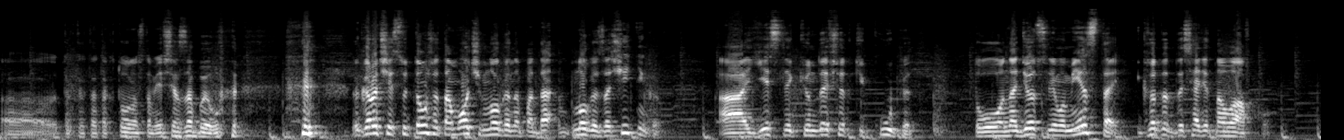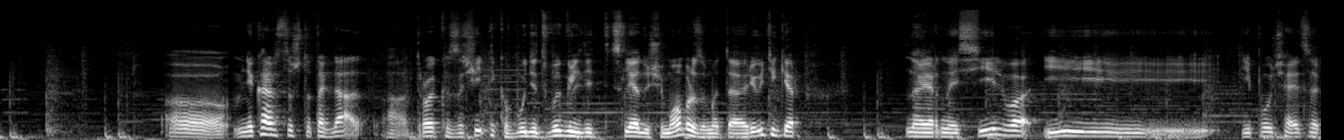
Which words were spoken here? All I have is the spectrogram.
А, так, так, так, так, кто у нас там? Я всех забыл. ну, короче, суть в том, что там очень много, напада... много защитников. А если Кюнде все-таки купит, то найдется ли ему место, и кто-то досядет на лавку. А, мне кажется, что тогда а, тройка защитников будет выглядеть следующим образом. Это Рютигер, наверное, Сильва и... И получается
